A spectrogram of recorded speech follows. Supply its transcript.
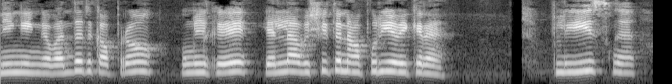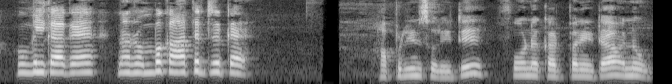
நீங்கள் இங்கே வந்ததுக்கப்புறம் உங்களுக்கு எல்லா விஷயத்தையும் நான் புரிய வைக்கிறேன். ப்ளீஸ்ங்க உங்களுக்காக நான் ரொம்ப காத்துட்ருக்கேன். அப்படின்னு சொல்லிட்டு ஃபோனை கட் பண்ணிட்டா அனு.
